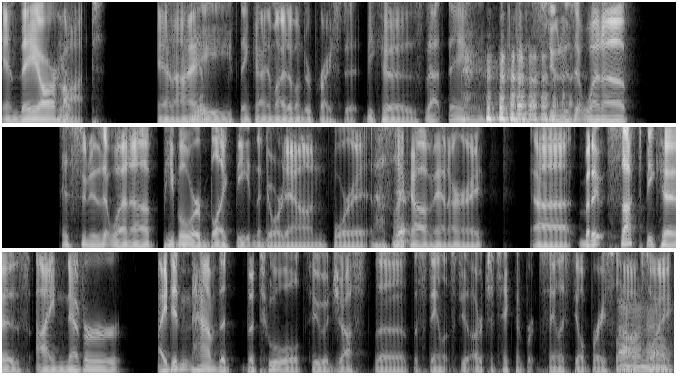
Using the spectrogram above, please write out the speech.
and they are Yep. hot. And I think I might have underpriced it because that thing, I mean, as soon as it went up, as soon as it went up, people were like beating the door down for it, and I was like, oh man, all right. Uh, but it sucked because I never, I didn't have the the tool to adjust the the stainless steel or to take the stainless steel bracelet oh off. no. So I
